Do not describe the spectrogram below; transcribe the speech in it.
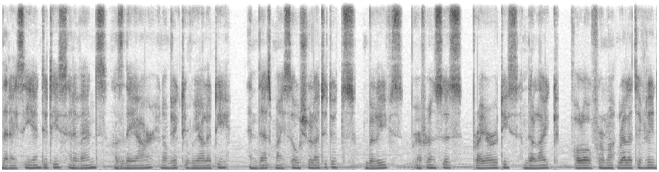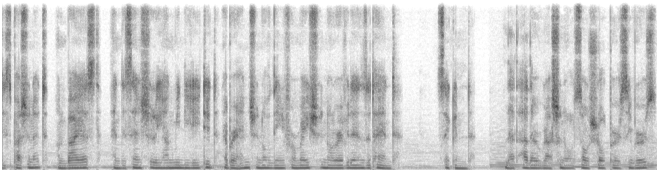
that I see entities and events as they are in objective reality and that my social attitudes, beliefs, preferences, priorities and the like follow from a relatively dispassionate, unbiased, and essentially unmediated apprehension of the information or evidence at hand. Second, that other rational social perceivers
